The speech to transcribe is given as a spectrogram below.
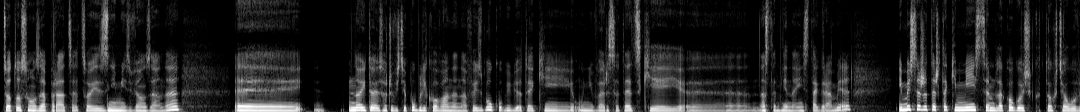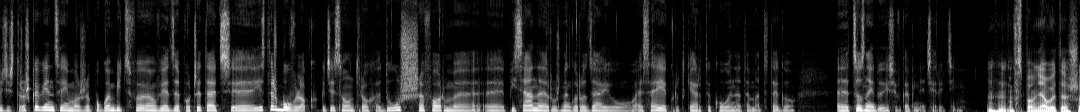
co to są za prace, co jest z nimi związane. E, no i to jest oczywiście publikowane na Facebooku Biblioteki Uniwersyteckiej, następnie na Instagramie. I myślę, że też takim miejscem dla kogoś, kto chciałby wiedzieć troszkę więcej, może pogłębić swoją wiedzę, poczytać, e, jest też Buwlog, gdzie są trochę dłuższe formy e, pisane, różnego rodzaju eseje, krótkie artykuły na temat tego, e, co znajduje się w gabinecie Rycin. Mhm. Wspomniały też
